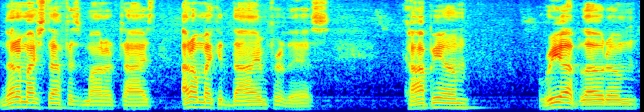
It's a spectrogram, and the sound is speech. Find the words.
None of my stuff is monetized. I don't make a dime for this. Copy them, re-upload them.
